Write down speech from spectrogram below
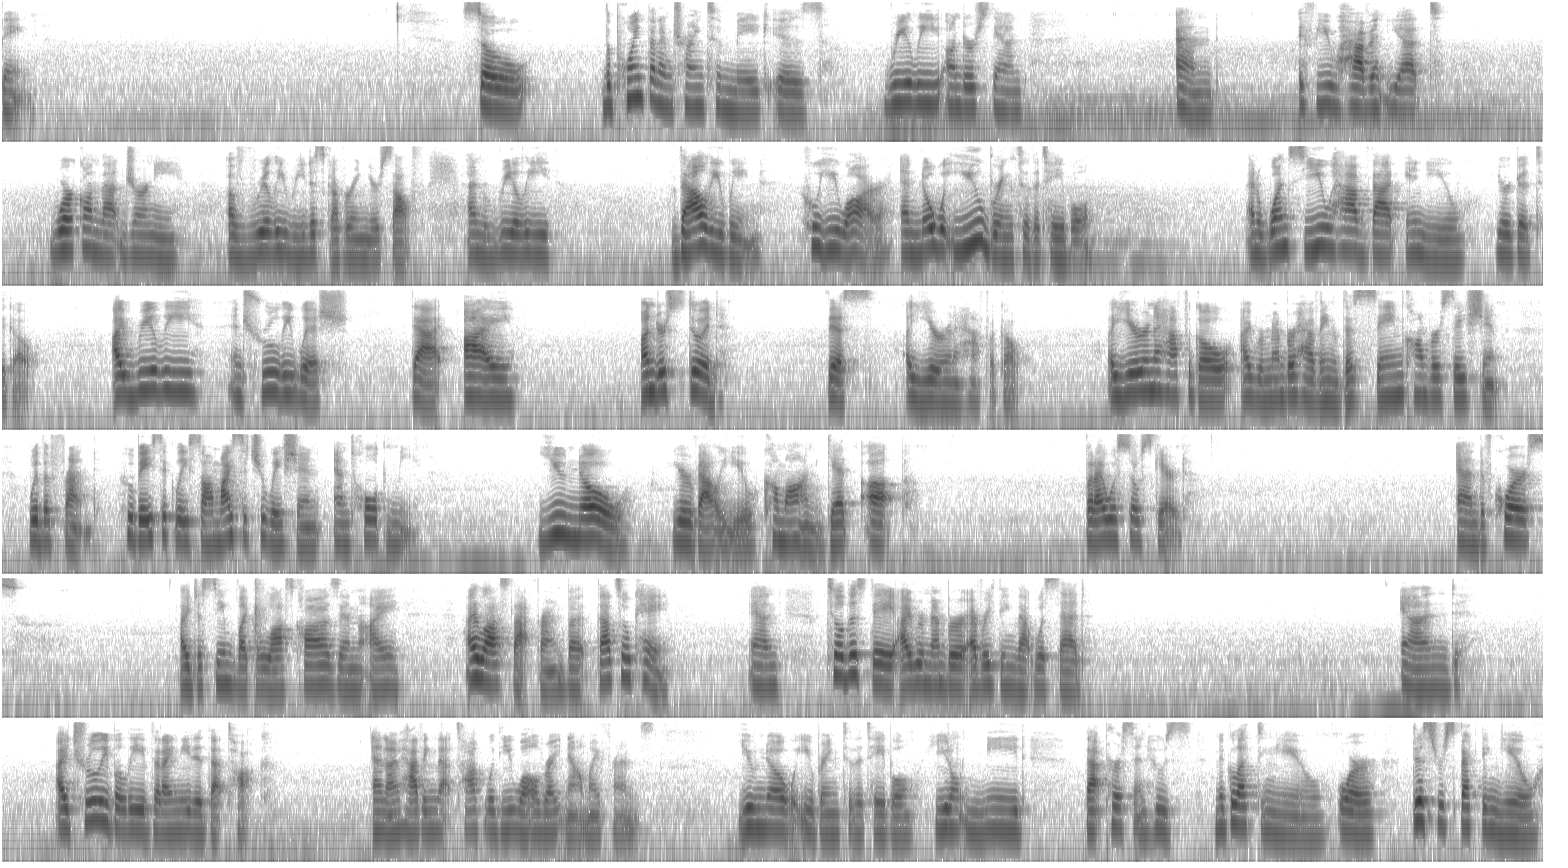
thing. So, the point that I'm trying to make is really understand. And if you haven't yet, work on that journey of really rediscovering yourself and really valuing who you are and know what you bring to the table. And once you have that in you, you're good to go. I really and truly wish that I understood this a year and a half ago. A year and a half ago, I remember having the same conversation with a friend who basically saw my situation and told me, You know your value. Come on, get up. But I was so scared. And of course, I just seemed like a lost cause and I I lost that friend, but that's okay. And till this day, I remember everything that was said. And I truly believe that I needed that talk. And I'm having that talk with you all right now, my friends. You know what you bring to the table. You don't need that person who's neglecting you or disrespecting you.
